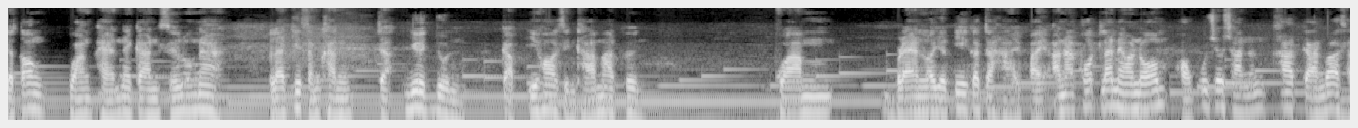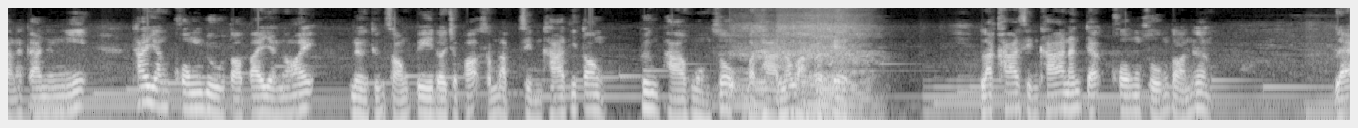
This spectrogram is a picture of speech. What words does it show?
จะต้องวางแผนในการซื้อล่วงหน้า และที่สำคัญจะยืดหยุ่นกับยี่ห้อสินค้ามากขึ้น ความแบรนด์ loyalty ก็จะหายไปอนาคตและแนวโน้มของผู้เชี่ยวชาญนั้นคาดการว่าสถานการณ์อย่างนี้ ถ้ายังคงอยู่ต่อไปอย่างน้อย 1-2 ปี โดยเฉพาะสำหรับสินค้าที่ต้องพึ่งพาห่วงโซ่อุประทานระหว่างประเทศ ราคาสินค้านั้นจะคงสูงต่อเนื่อง และ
